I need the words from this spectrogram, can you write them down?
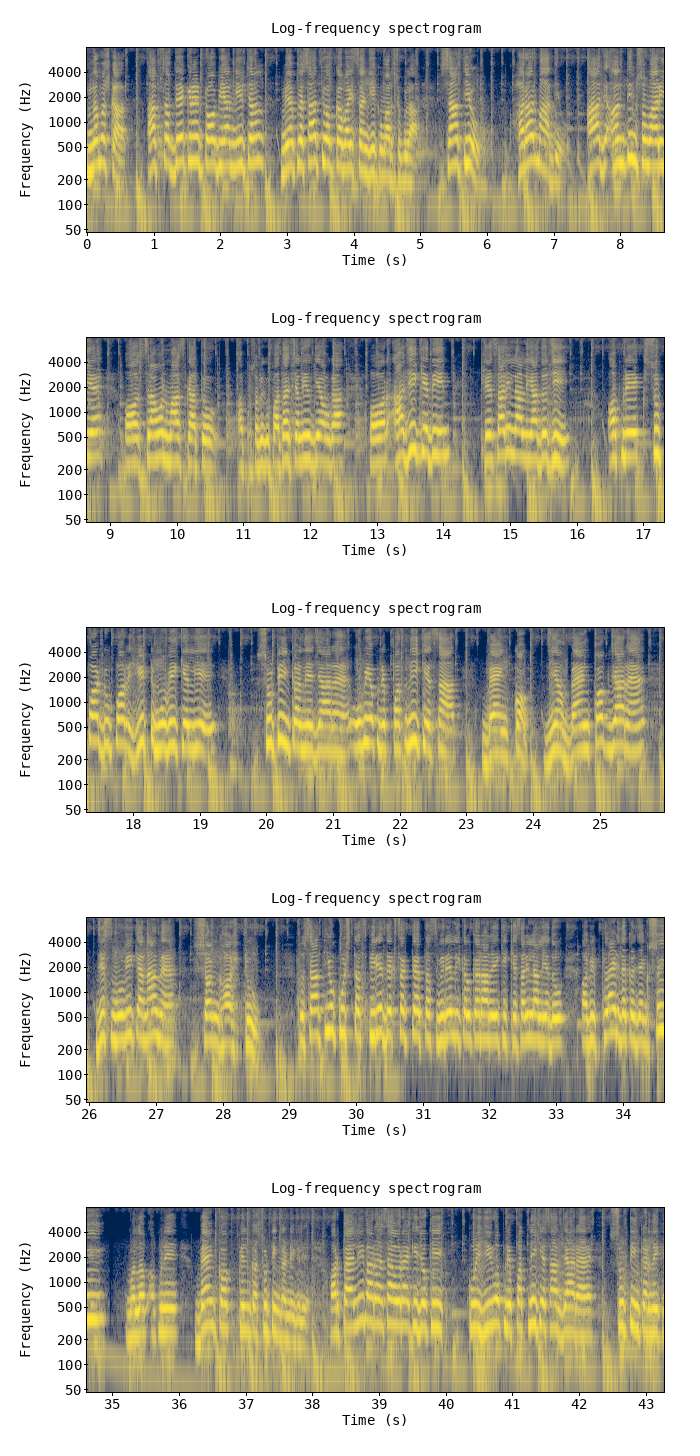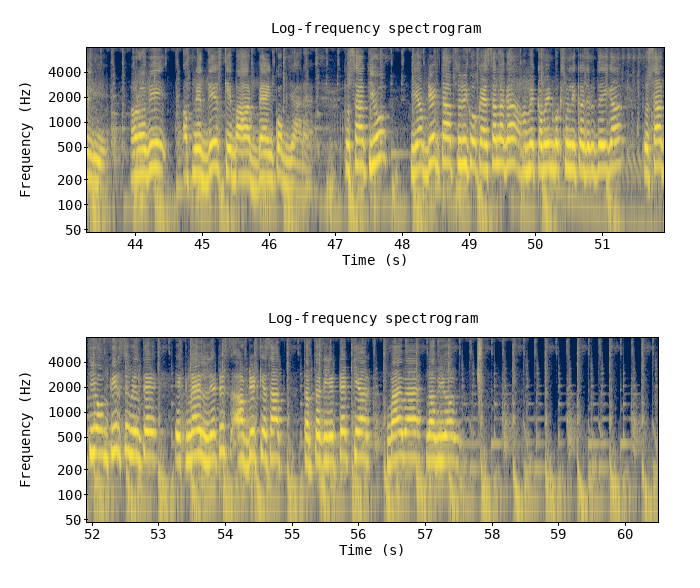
नमस्कार, आप सब देख रहे हैं टॉप बिहार न्यूज़ चैनल। मैं आपके साथ हूँ आपका भाई संजीव कुमार शुक्ला। साथियों हर हर महादेव, आज अंतिम सोमवारी है और श्रावण मास का तो आपको सभी को पता चल ही गया होगा। और आज ही के दिन खेसारी लाल यादव जी अपने एक सुपर डुपर हिट मूवी के लिए शूटिंग करने जा रहे हैं। वो भी अपने पत्नी के साथ बैंकॉक। जी हाँ बैंकॉक जा रहे हैं, जिस मूवी का नाम है संघर्ष टू। तो साथियों, कुछ तस्वीरें देख सकते हैं। तस्वीरें निकल कर आ रही है कि खेसारी लाल यादव अभी फ़्लाइट देकर जाएँगे सुई मतलब अपने बैंकॉक फ़िल्म का शूटिंग करने के लिए। और पहली बार ऐसा हो रहा है कि जो कि कोई हीरो अपने पत्नी के साथ जा रहा है शूटिंग करने के लिए, और वो भी अपने देश के बाहर बैंकॉक जा रहा है। तो साथियों, ये अपडेट था आप सभी को कैसा लगा? हमें कमेंट बॉक्स में लिखकर ज़रूर देगा। तो साथियों, हम फिर से मिलते हैं एक नए लेटेस्ट अपडेट के साथ। तब तक ले take care. Bye bye. Love you all.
